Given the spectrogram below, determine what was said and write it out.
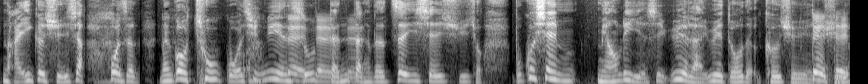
哪一个学校，或者 能够出国去念书等等的这一些需求。不过现在。苗栗也是越来越多的科学园区，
